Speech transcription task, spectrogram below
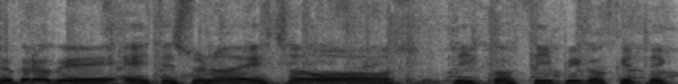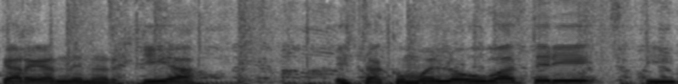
Yo creo que este es uno de esos discos típicos que te cargan de energía. Está como el low battery y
